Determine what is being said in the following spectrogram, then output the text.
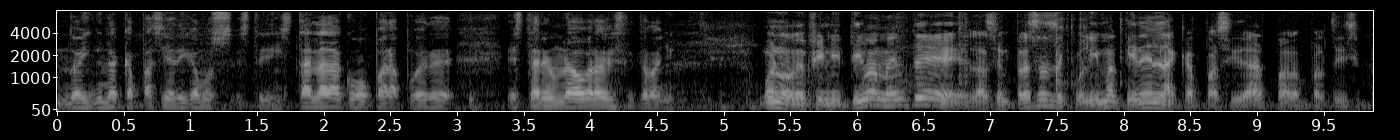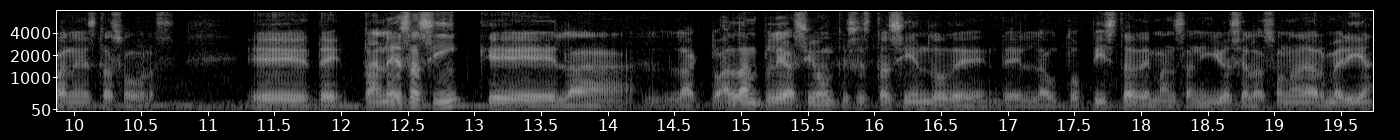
no hay una capacidad, digamos, este, instalada como para poder eh, estar en una obra de este tamaño? Bueno, definitivamente las empresas de Colima tienen la capacidad para participar en estas obras. Eh, de, tan es así que la, la, actual ampliación que se está haciendo de, de, la autopista de Manzanillo hacia la zona de Armería,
